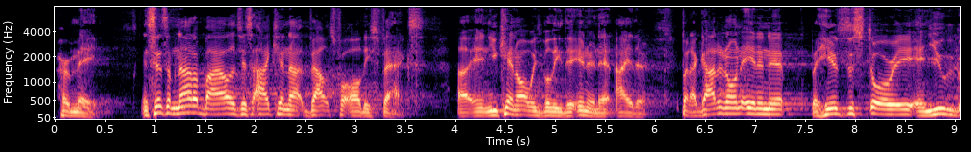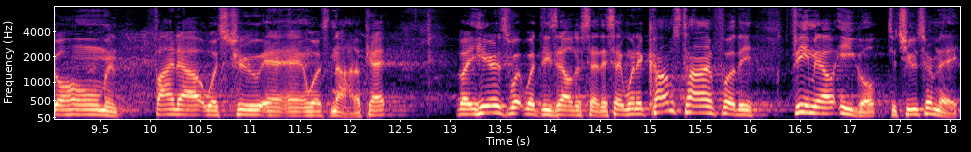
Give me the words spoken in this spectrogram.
her mate. And since I'm not a biologist, I cannot vouch for all these facts. Uh, and you can't always believe the internet either. But I got it on the internet, but here's the story, and you can go home and find out what's true and, and what's not, okay? But here's what, what these elders said. They said, when it comes time for the female eagle to choose her mate,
